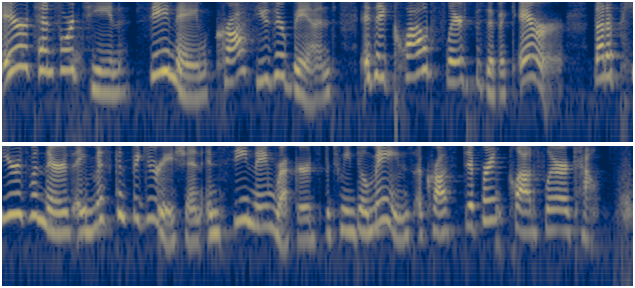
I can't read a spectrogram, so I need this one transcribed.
Error 1014 CNAME cross-user banned is a Cloudflare specific error that appears when there's a misconfiguration in CNAME records between domains across different Cloudflare accounts.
